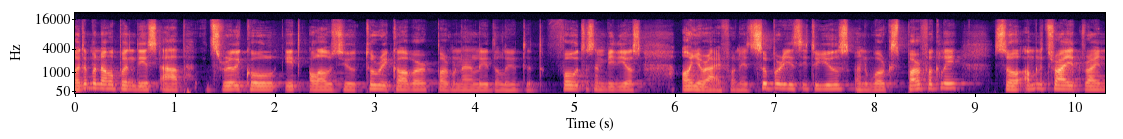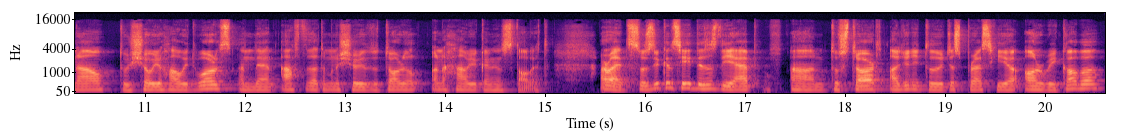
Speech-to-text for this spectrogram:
But I'm gonna open this app, it's really cool. It allows you to recover permanently deleted photos and videos on your iPhone. It's super easy to use and works perfectly. So I'm gonna try it right now to show you how it works. And then after that, I'm gonna show you the tutorial on how you can install it. All right, so as you can see, this is the app. And to start, all you need to do just press here on recover.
